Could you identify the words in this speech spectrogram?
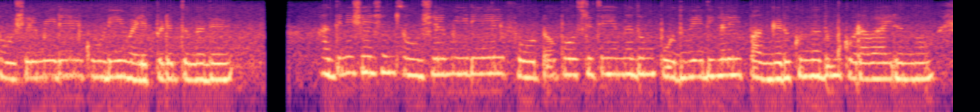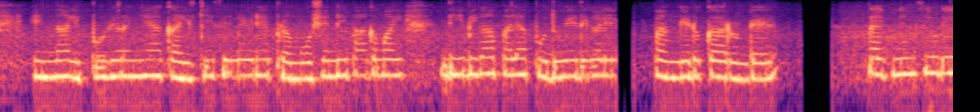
സോഷ്യൽ മീഡിയയിൽ കൂടി വെളിപ്പെടുത്തുന്നത്. അതിനുശേഷം സോഷ്യൽ മീഡിയയിൽ ഫോട്ടോ പോസ്റ്റ് ചെയ്യുന്നതും പൊതുവേദികളിൽ പങ്കെടുക്കുന്നതും കുറവായിരുന്നു. എന്നാൽ ഇപ്പോഴിറങ്ങിയ കൽക്കി സിനിമയുടെ പ്രൊമോഷന്റെ ഭാഗമായി ദീപിക പല പൊതുവേദികളിൽ പങ്കെടുക്കാറുണ്ട്. പ്രഗ്നൻസിയുടെ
